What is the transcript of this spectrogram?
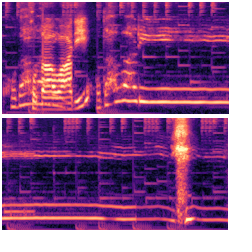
こだわり？こだわり？こだわり。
